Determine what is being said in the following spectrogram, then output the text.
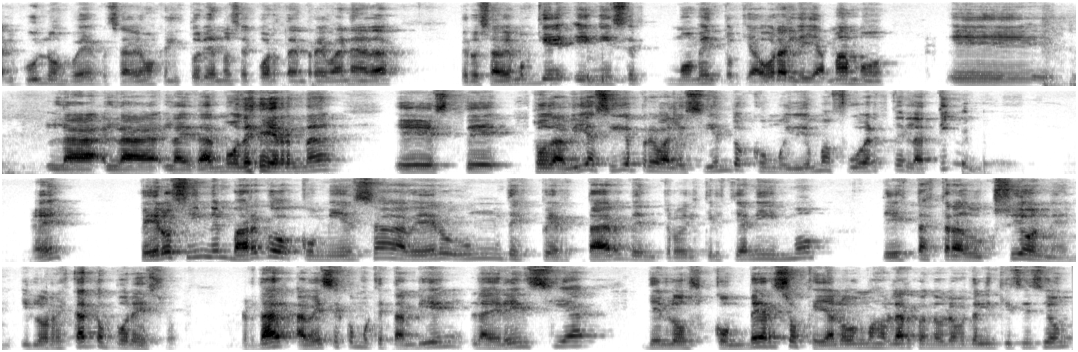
algunos, pues sabemos que la historia no se corta en rebanada, pero sabemos que en ese momento que ahora le llamamos eh, la, la, edad moderna, este, todavía sigue prevaleciendo como idioma fuerte latín. ¿eh? Pero sin embargo comienza a haber un despertar dentro del cristianismo de estas traducciones y lo rescato por eso, ¿verdad? A veces como que también la herencia de los conversos, que ya lo vamos a hablar cuando hablemos de la Inquisición,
